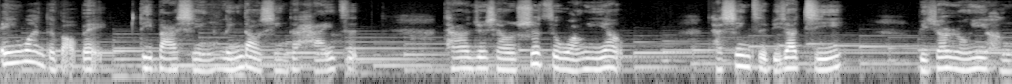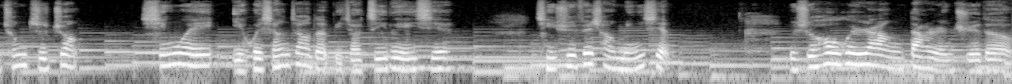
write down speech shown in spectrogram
A one 的宝贝，第八型领导型的孩子，他就像狮子王一样，他性子比较急，比较容易横冲直撞，行为也会相较的比较激烈一些，情绪非常明显，有时候会让大人觉得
